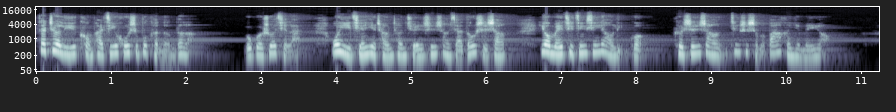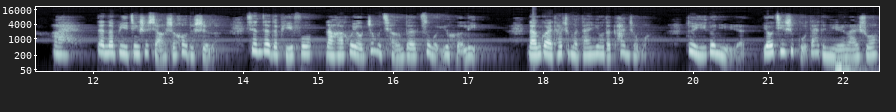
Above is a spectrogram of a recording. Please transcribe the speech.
在这里恐怕几乎是不可能的了。不过说起来，我以前也常常全身上下都是伤，又没去精心料理过，可身上竟是什么疤痕也没有。唉，但那毕竟是小时候的事了。现在的皮肤哪还会有这么强的自我愈合力？难怪他这么担忧地看着我。对一个女人，尤其是古代的女人来说，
